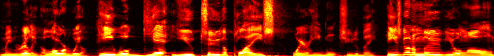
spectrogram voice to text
I mean, really, the Lord will. He will get you to the place where He wants you to be. He's going to move you along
